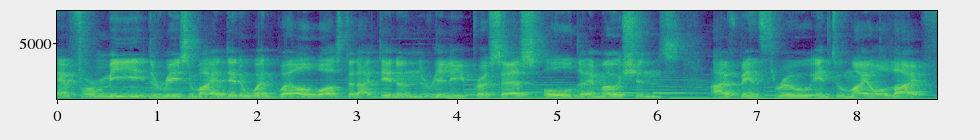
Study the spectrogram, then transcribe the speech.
And for me, the reason why it didn't went well was that I didn't really process all the emotions I've been through into my whole life.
